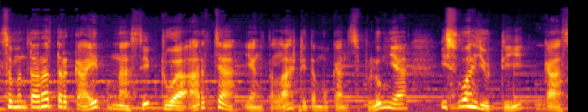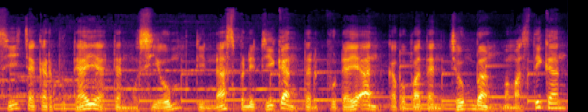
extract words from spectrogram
Sementara terkait nasib dua arca yang telah ditemukan sebelumnya, Iswah Yudi, Kasih Cagar Budaya dan Museum Dinas Pendidikan dan Kebudayaan Kabupaten Jombang memastikan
